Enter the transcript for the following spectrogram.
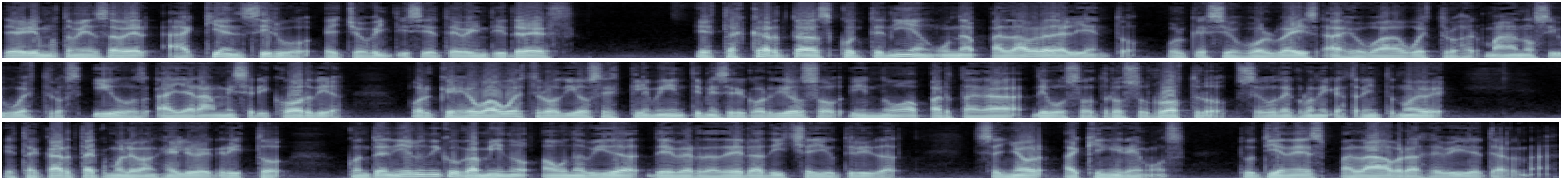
deberíamos también saber a quién sirvo. Hechos 27:23. Estas cartas contenían una palabra de aliento, porque si os volvéis a Jehová, vuestros hermanos y vuestros hijos hallarán misericordia porque Jehová vuestro Dios es clemente y misericordioso, y no apartará de vosotros su rostro, según de Crónicas 39. Esta carta, como el Evangelio de Cristo, contenía el único camino a una vida de verdadera dicha y utilidad. Señor, ¿a quién iremos? Tú tienes palabras de vida eterna.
